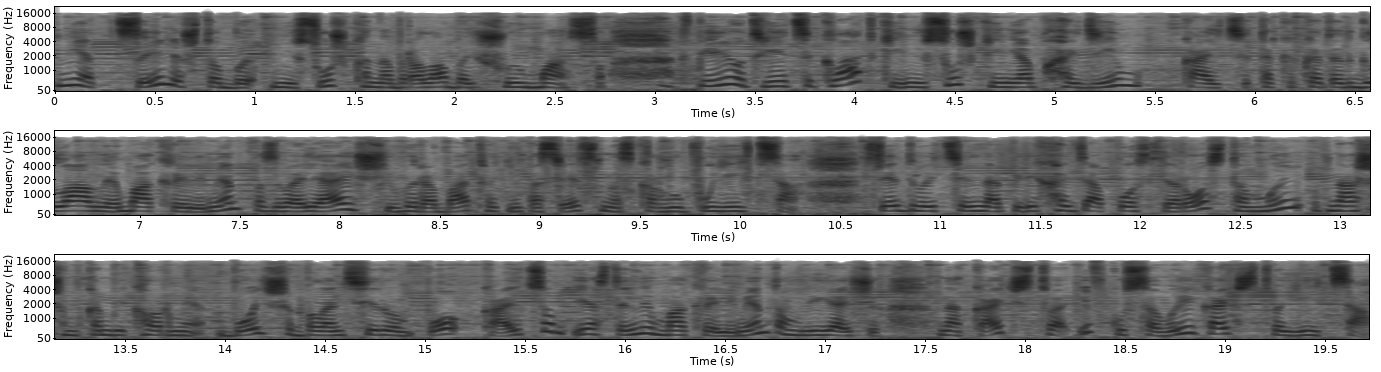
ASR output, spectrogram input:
нет цели, чтобы несушка набрала большую массу. В период яйцекладки несушке необходим кальций, так как этот главный макроэлемент, позволяющий вырабатывать непосредственно скорлупу яйца. Следовательно, переходя после роста, мы в нашем комбикорме больше балансируем по кальцию и остальным макроэлементам, влияющих на качество и вкусовые качества яйца.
